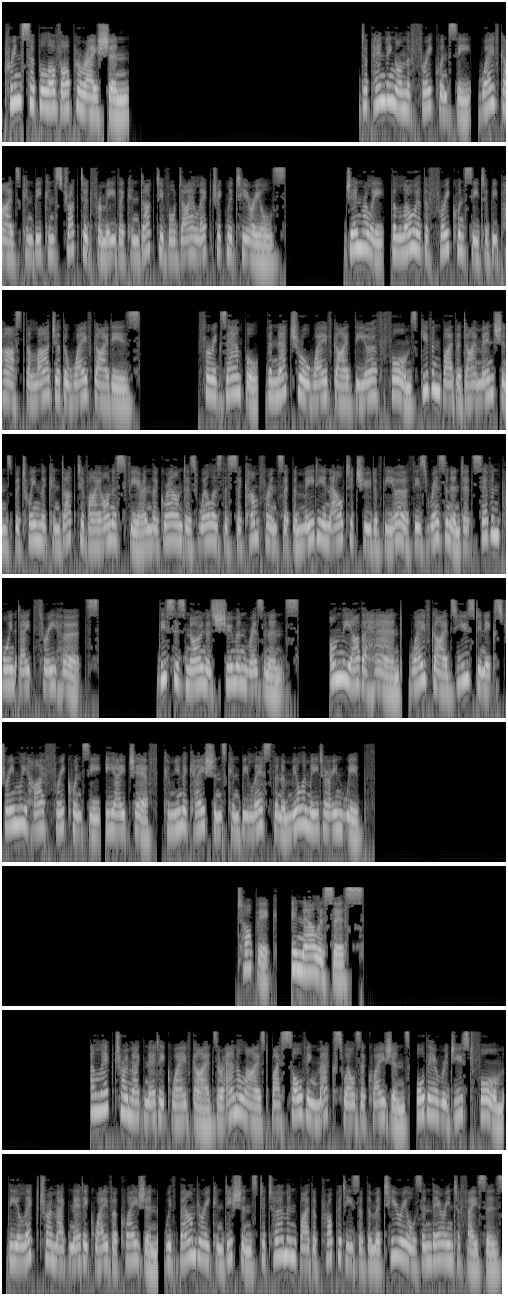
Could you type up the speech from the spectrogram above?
Principle of operation Depending on the frequency, waveguides can be constructed from either conductive or dielectric materials. Generally, the lower the frequency to be passed the larger the waveguide is. For example, the natural waveguide the Earth forms given by the dimensions between the conductive ionosphere and the ground as well as the circumference at the median altitude of the Earth is resonant at 7.83 Hz. This is known as Schumann resonance. On the other hand, waveguides used in extremely high frequency EHF communications can be less than a millimeter in width. Topic: Analysis Electromagnetic waveguides are analyzed by solving Maxwell's equations, or their reduced form, the electromagnetic wave equation, with boundary conditions determined by the properties of the materials and their interfaces.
